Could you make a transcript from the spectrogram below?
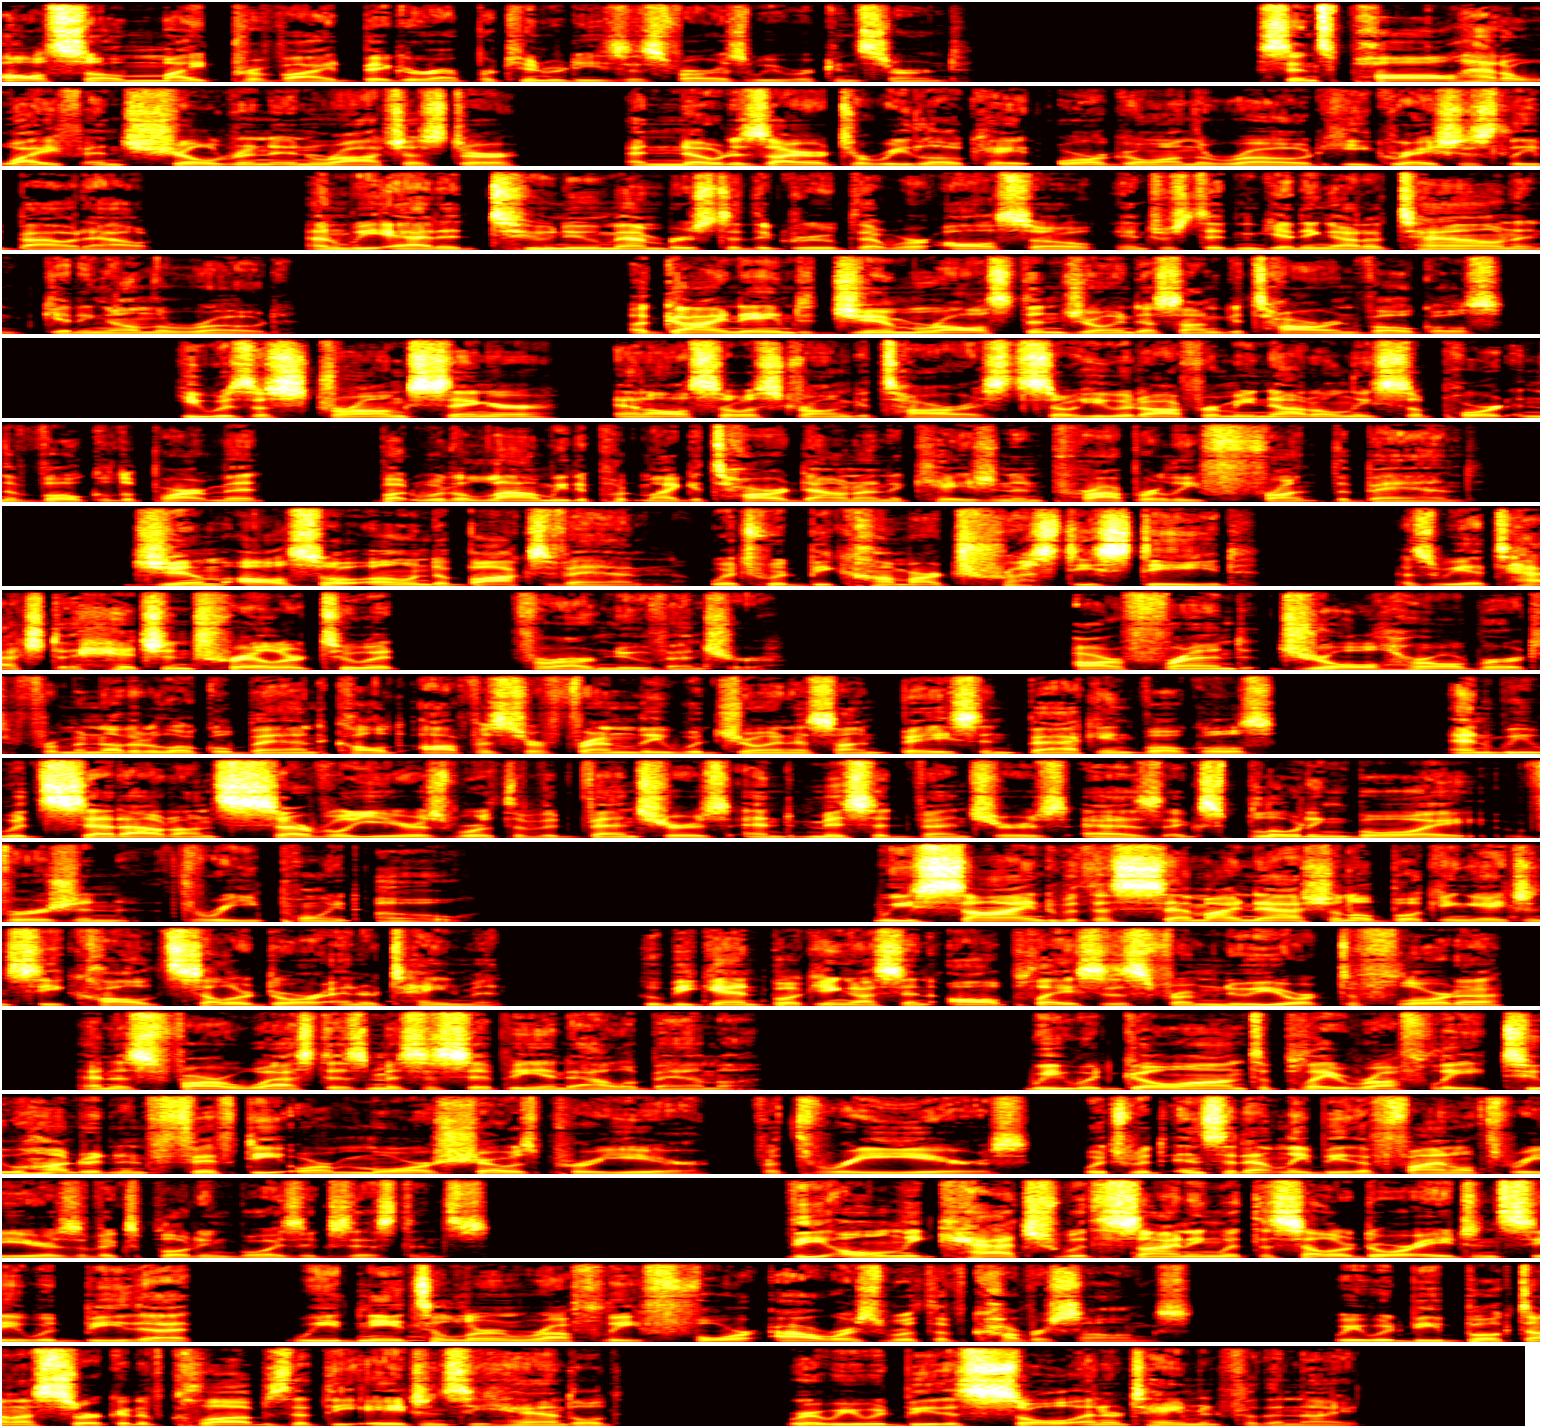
also might provide bigger opportunities as far as we were concerned. Since Paul had a wife and children in Rochester and no desire to relocate or go on the road, he graciously bowed out. And we added two new members to the group that were also interested in getting out of town and getting on the road. A guy named Jim Ralston joined us on guitar and vocals. He was a strong singer and also a strong guitarist, so he would offer me not only support in the vocal department, but would allow me to put my guitar down on occasion and properly front the band. Jim also owned a box van, which would become our trusty steed as we attached a hitch and trailer to it for our new venture. Our friend Joel Hurlbert from another local band called Officer Friendly would join us on bass and backing vocals, and we would set out on several years' worth of adventures and misadventures as Exploding Boy version 3.0. We signed with a semi national booking agency called Cellar Door Entertainment, who began booking us in all places from New York to Florida and as far west as Mississippi and Alabama. We would go on to play roughly 250 or more shows per year for three years, which would incidentally be the final three years of Exploding Boy's existence. The only catch with signing with the Cellar Door agency would be that we'd need to learn roughly four hours worth of cover songs. We would be booked on a circuit of clubs that the agency handled, where we would be the sole entertainment for the night.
